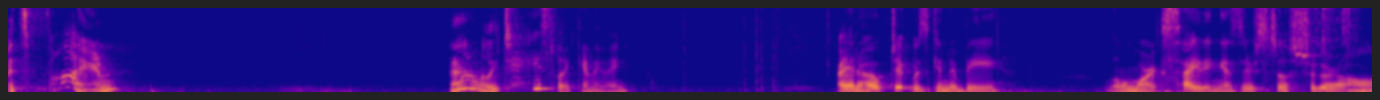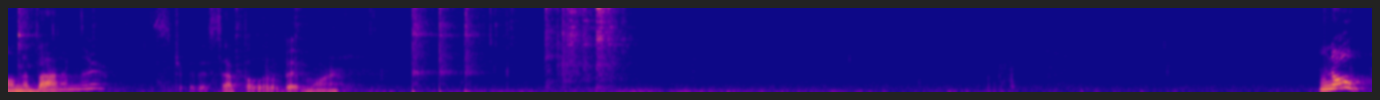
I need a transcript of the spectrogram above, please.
it's fine. It doesn't really taste like anything. I had hoped it was going to be a little more exciting. Is there still sugar all on the bottom there? Stir this up a little bit more. Nope.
